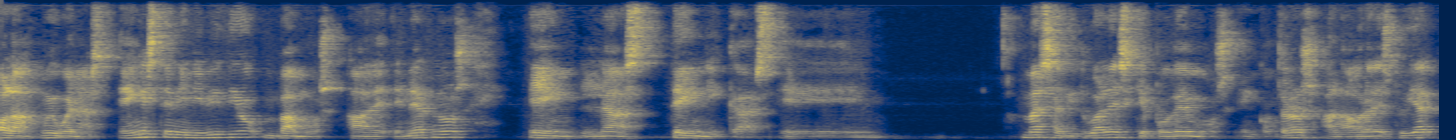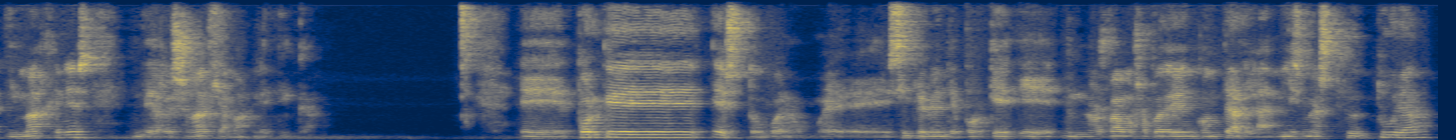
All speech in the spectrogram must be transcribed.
Hola, muy buenas. En este mini vídeo vamos a detenernos en las técnicas eh, más habituales que podemos encontrarnos a la hora de estudiar imágenes de resonancia magnética. Eh, ¿Por qué esto? Bueno, eh, simplemente porque nos vamos a poder encontrar la misma estructura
